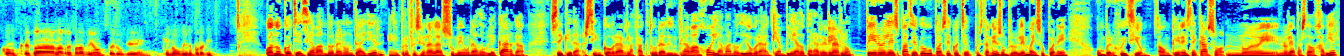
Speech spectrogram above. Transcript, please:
concretar la reparación, pero que, que no viene por aquí. Cuando un coche se abandona en un taller, el profesional asume una doble carga. Se queda sin cobrar la factura de un trabajo y la mano de obra que ha empleado para arreglarlo, pero el espacio que ocupa ese coche pues también es un problema y supone un perjuicio, aunque en este caso no, no le ha pasado a Javier.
